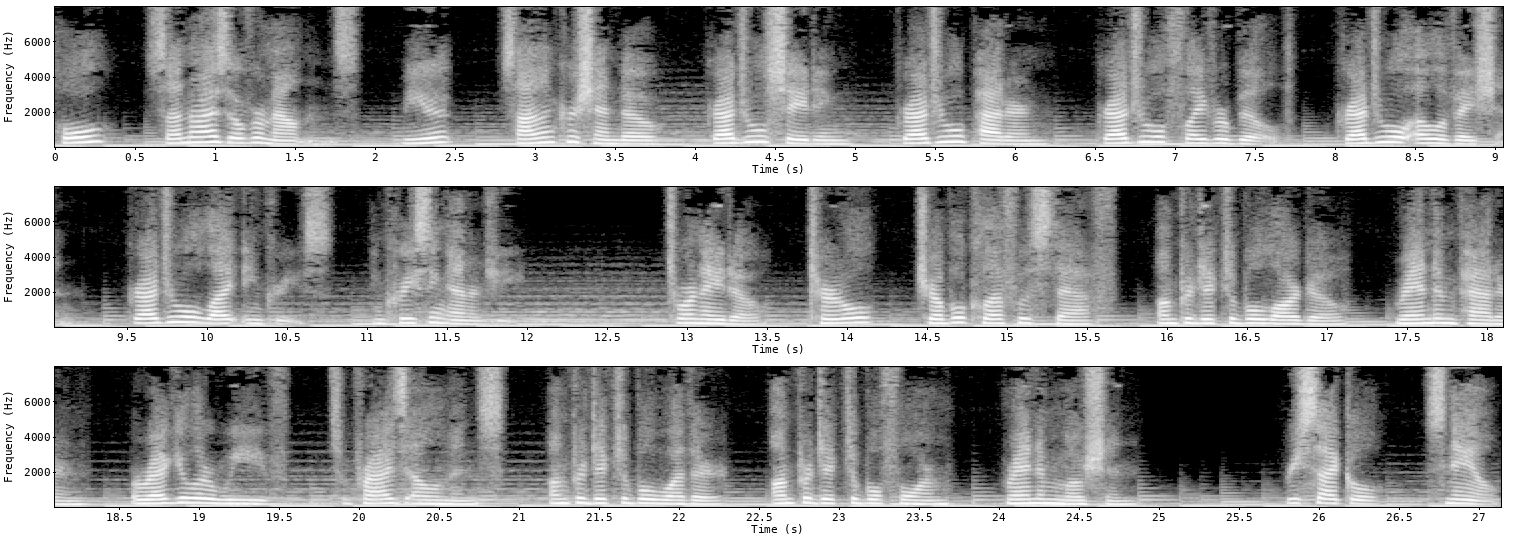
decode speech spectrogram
Whole, sunrise over mountains, mute, silent crescendo, gradual shading, gradual pattern, gradual flavor build, gradual elevation, gradual light increase, increasing energy. Tornado, turtle, treble clef with staff, unpredictable largo, random pattern, irregular weave, surprise elements, unpredictable weather, unpredictable form, random motion. Recycle, snail,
